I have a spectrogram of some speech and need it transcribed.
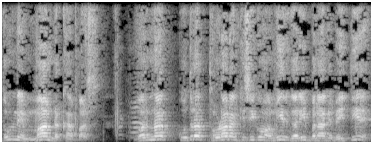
तुमने मान रखा बस, वरना कुदरत थोड़ा ना किसी को अमीर गरीब बना के भेजती है।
